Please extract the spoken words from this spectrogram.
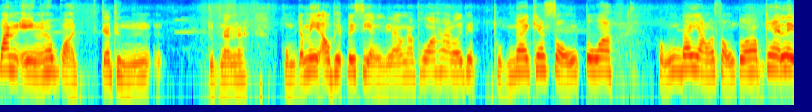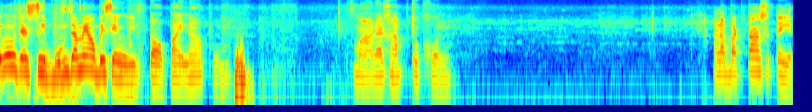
ปั้นเองนะครับกว่าจะถึงจุดนั้นนะ ผมจะไม่เอาเพชรไปเสี่ยงอีกแล้วนะ เพราะว่าห้าร้อยเพชรผมได้แค่สองตัว ผมได้อย่างละสองตัวครับ แค่เลเวลเจ็ดสิบผมจะไม่เอาไปเสี่ยงอีกต่อไปนะครับผม มาแล้วครับทุกคนอาราบัตตาสเตท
